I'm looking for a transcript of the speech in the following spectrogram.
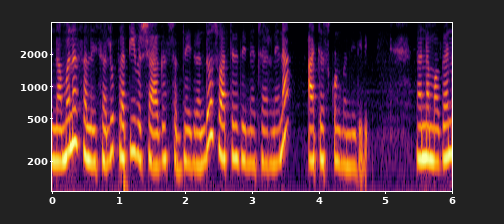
ನಮನ ಸಲ್ಲಿಸಲು ಪ್ರತಿ ವರ್ಷ ಆಗಸ್ಟ್ ಹದಿನೈದರಂದು ಸ್ವಾತಂತ್ರ್ಯ ದಿನಾಚರಣೆನ ಆಚರಿಸ್ಕೊಂಡು ಬಂದಿದ್ದೀವಿ. ನನ್ನ ಮಗನ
